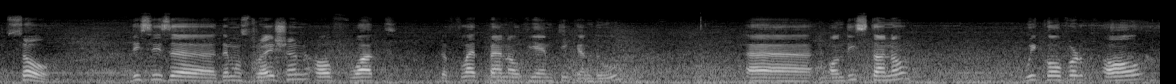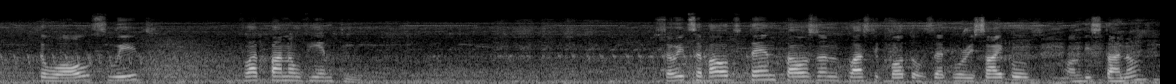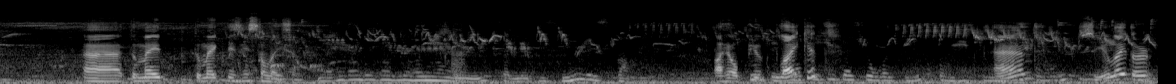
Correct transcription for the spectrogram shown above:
So this is a demonstration of what the flat panel VMT can do. Uh, on this tunnel we covered all the walls with flat panel VMT. So it's about 10,000 plastic bottles that were recycled on this tunnel uh, to make to make this installation. I hope you like it and see you later.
